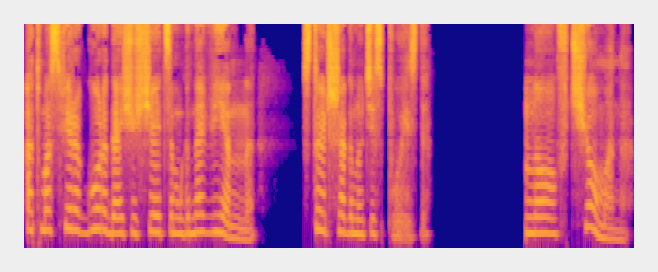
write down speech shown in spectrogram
Атмосфера города ощущается мгновенно, стоит шагнуть из поезда. Но в чем она?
